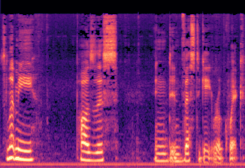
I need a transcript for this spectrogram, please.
So let me pause this and investigate real quick.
